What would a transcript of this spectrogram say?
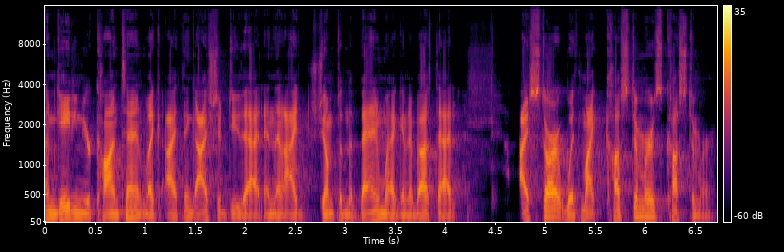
ungating your content? Like, I think I should do that. And then I jumped on the bandwagon about that. I start with my customer's customer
